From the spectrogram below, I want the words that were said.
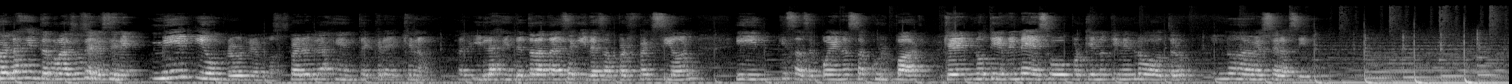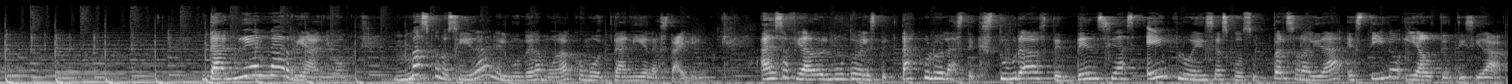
toda la gente en redes sociales tiene mil y un problemas, pero la gente cree que no. Y la gente trata de seguir esa perfección y quizás se pueden hasta culpar que no tienen eso, porque no tienen lo otro. No debe ser así. Daniela Riaño, más conocida en el mundo de la moda como Daniela Styling. Ha desafiado el mundo del espectáculo, las texturas, tendencias e influencias con su personalidad, estilo y autenticidad.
